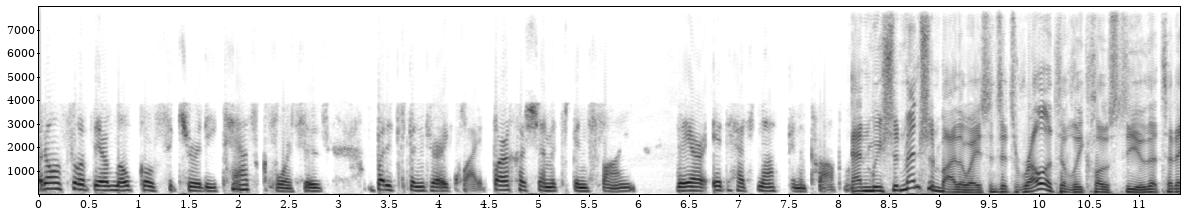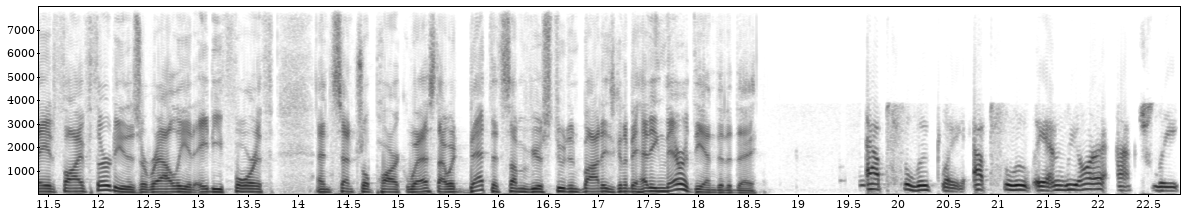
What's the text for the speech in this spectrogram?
but also of their local security task forces. But it's been very quiet. Baruch Hashem, it's been fine there, it has not been a problem. And we should mention, by the way, since it's relatively close to you, that today at 5.30 there's a rally at 84th and Central Park West. I would bet that some of your student body is going to be heading there at the end of the day. Absolutely, absolutely. And we are actually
